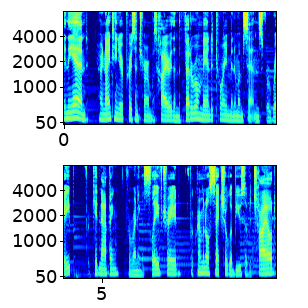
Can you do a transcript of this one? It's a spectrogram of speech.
In the end, her 19 year prison term was higher than the federal mandatory minimum sentence for rape, for kidnapping, for running a slave trade, for criminal sexual abuse of a child,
